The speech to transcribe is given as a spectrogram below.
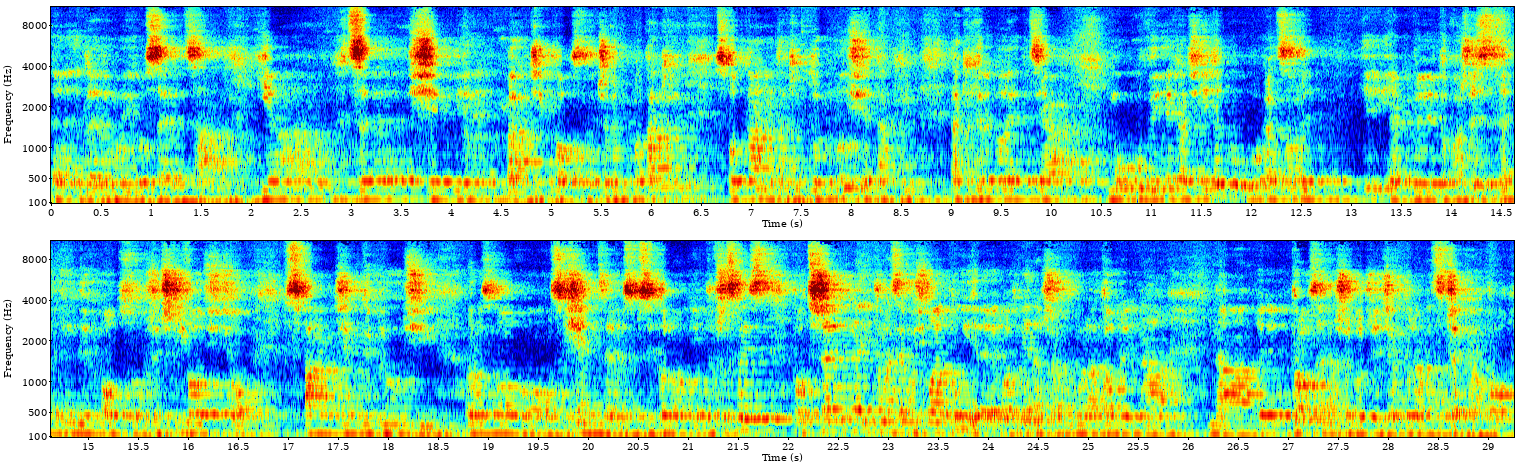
e, glebę mojego serca. Ja chcę siebie bardziej poznać, żebym po takim spotkaniu, takim turnusie, takim, takich rekolekcjach mógł wyjechać nie tylko ubogacony jakby towarzystwem innych osób, życzliwością, wsparciem tych ludzi, rozmową z księdzem, z psychologiem. To wszystko jest potrzebne i to nas jakoś ładuje, ładuje nasze akumulatory na, na y, prozę naszego życia, która nas czeka po,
